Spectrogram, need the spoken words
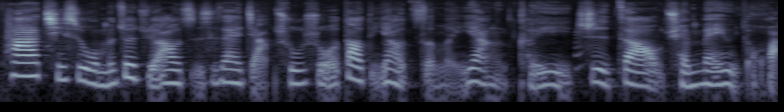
它其实我们最主要只是在讲出说，到底要怎么样可以制造全美语的环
